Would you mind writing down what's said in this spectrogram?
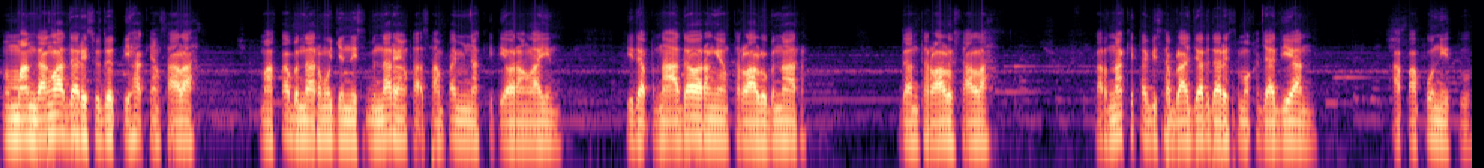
memandanglah dari sudut pihak yang salah, maka benarmu jenis benar yang tak sampai menyakiti orang lain. Tidak pernah ada orang yang terlalu benar dan terlalu salah. Karena kita bisa belajar dari semua kejadian, apa pun itu.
